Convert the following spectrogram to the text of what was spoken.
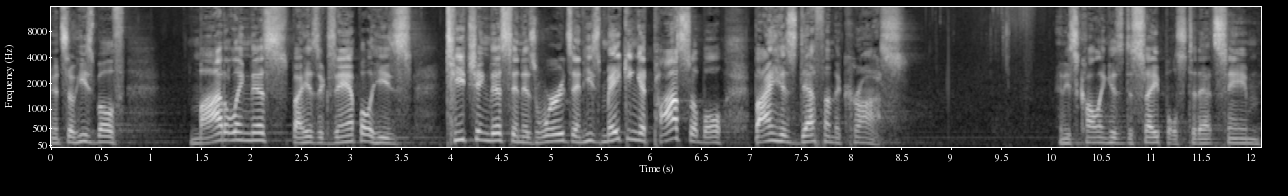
And so he's both modeling this by his example, he's teaching this in his words, and he's making it possible by his death on the cross. And he's calling his disciples to that same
